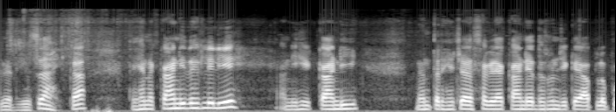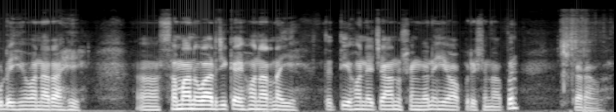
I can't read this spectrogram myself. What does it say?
गरजेचं आहे. का? तर ह्यानं कांडी धरलेली आहे आणि ही कांडी नंतर ह्याच्या सगळ्या कांड्या धरून जे काही आपलं पुढे हे होणार आहे समान वाढ जी काही होणार नाही आहे तर ती होण्याच्या अनुषंगाने हे ऑपरेशन आपण करावं.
